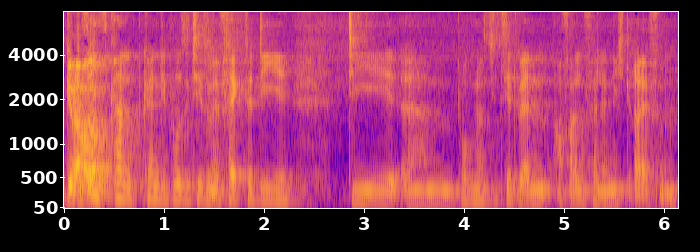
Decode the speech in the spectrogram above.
Genau. Weil sonst kann, können die positiven Effekte, die, die ähm, prognostiziert werden, auf alle Fälle nicht greifen.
